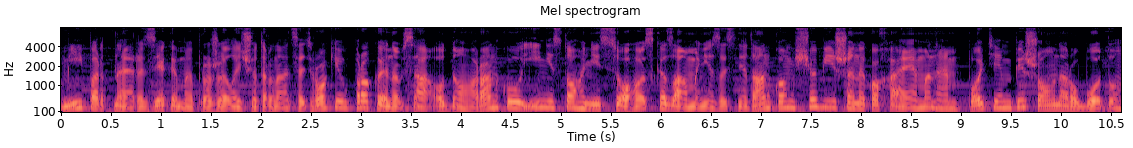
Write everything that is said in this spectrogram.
Мій партнер, з яким ми прожили 14 років, прокинувся одного ранку і ні з того, ні з цього сказав мені за сніданком, що більше не кохає мене. Потім пішов на роботу.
